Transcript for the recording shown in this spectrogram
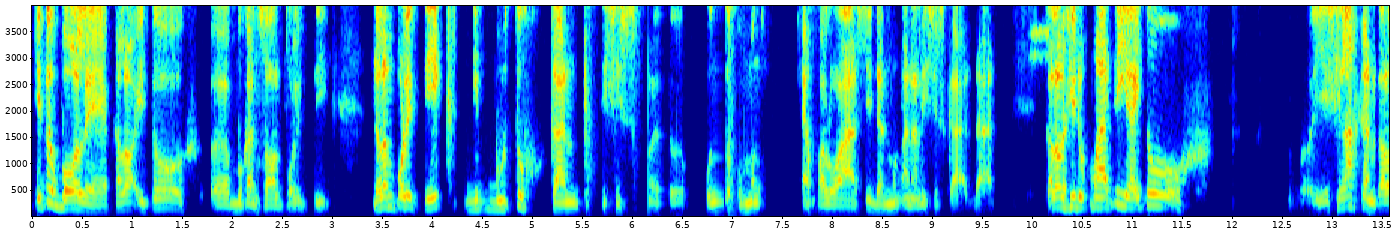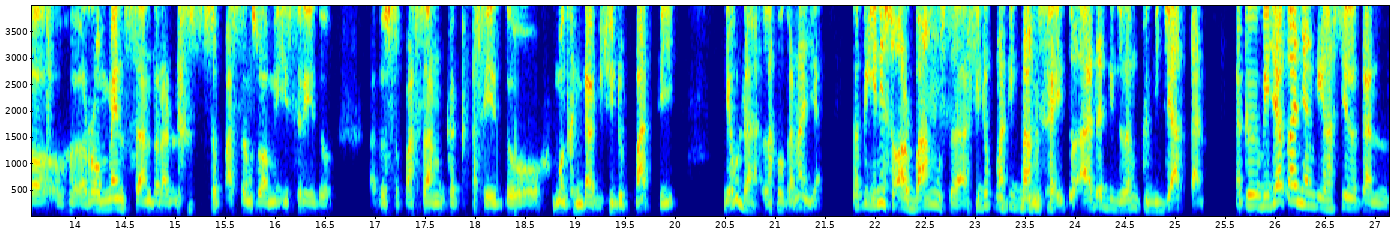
Itu boleh kalau itu uh, bukan soal politik dalam politik dibutuhkan kritisisme itu untuk mengevaluasi dan menganalisis keadaan. Kalau hidup mati ya itu ya silahkan kalau romans antara sepasang suami istri itu atau sepasang kekasih itu menghendaki hidup mati, ya udah lakukan aja. Tapi ini soal bangsa, hidup mati bangsa itu ada di dalam kebijakan. Nah, kebijakan yang dihasilkan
